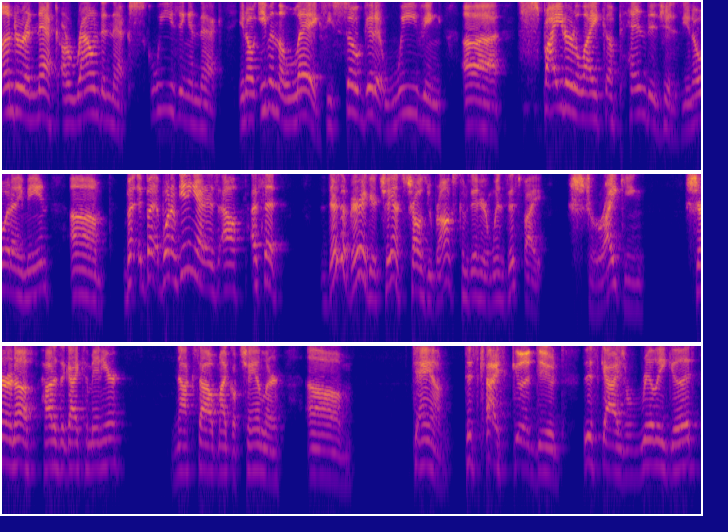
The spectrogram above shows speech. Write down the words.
under a neck, around a neck, squeezing a neck. You know, even the legs. He's so good at weaving uh, spider-like appendages. You know what I mean? Um, but but what I'm getting at is, Al, I said there's a very good chance Charles do Bronx comes in here and wins this fight, striking. Sure enough, how does the guy come in here? Knocks out Michael Chandler. Um, damn, this guy's good, dude. This guy's really good.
